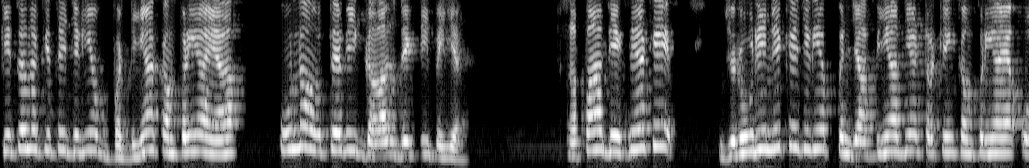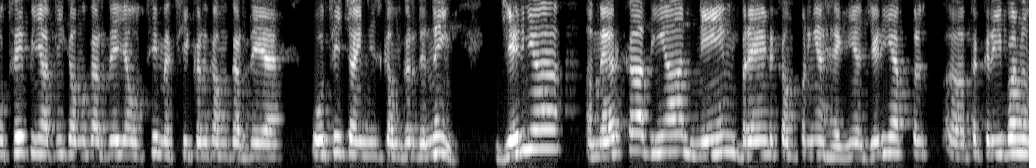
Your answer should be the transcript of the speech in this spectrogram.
ਕਿਤੇ ਨਾ ਕਿਤੇ ਜਿਹੜੀਆਂ ਵੱਡੀਆਂ ਕੰਪਨੀਆਂ ਆ, ਉਹਨਾਂ ਉੱਤੇ ਵੀ ਗਾਜ਼ ਡਿੱਗਦੀ ਪਈ ਹੈ। ਆਪਾਂ ਦੇਖਦੇ ਹਾਂ ਕਿ ਜ਼ਰੂਰੀ ਨਹੀਂ ਕਿ ਜਿਹੜੀਆਂ ਪੰਜਾਬੀਆਂ ਦੀਆਂ ਟਰੱਕਿੰਗ ਕੰਪਨੀਆਂ ਆ, ਉੱਥੇ ਪੰਜਾਬੀ ਕੰਮ ਕਰਦੇ ਜਾਂ ਉੱਥੇ ਮੈਕਸੀਕਨ ਕੰਮ ਕਰਦੇ ਆ, ਉੱਥੇ ਚਾਈਨੀਜ਼ ਕੰਮ ਕਰਦੇ, ਨਹੀਂ। ਜਿਹੜੀਆਂ ਅਮਰੀਕਾ ਦੀਆਂ ਨੇਮ ਬ੍ਰਾਂਡ ਕੰਪਨੀਆਂ ਹੈਗੀਆਂ, ਜਿਹੜੀਆਂ ਤਕਰੀਬਨ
